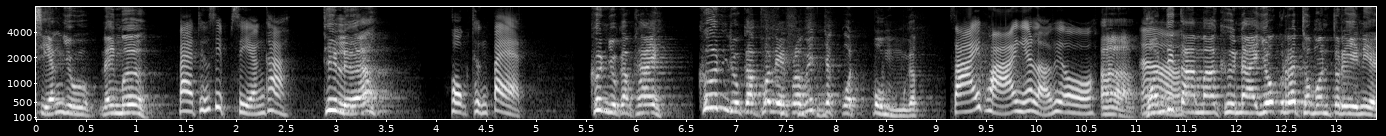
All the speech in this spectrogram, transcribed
เสียงอยู่ในมือ 8ถึง10 เสียงค่ะ ที่เหลือ 6ถึง8ขึ้นอยู่กับใคร ขึ้นอยู่กับพลเอกประวิตยจะกดปุ่มครับซ้ายขวาอย่างเงี้ยเหรอพี่โออ่าอ่าผลที่ตามมาคือนายกรัฐมนตรีเนี่ย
